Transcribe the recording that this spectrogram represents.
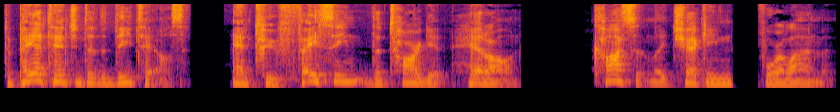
to pay attention to the details, and to facing the target head on, constantly checking for alignment.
